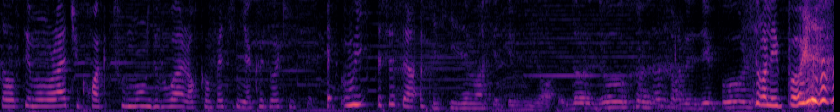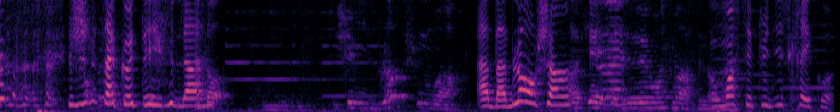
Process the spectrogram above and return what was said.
Dans ces moments-là, tu crois que tout le monde te voit alors qu'en fait, il n'y a que toi qui sais. Oui, c'est ça. Précisément, c'était genre dans le dos, sur les épaules. Sur l'épaule. Juste à côté, là. Attends, chemise blanche ou noire? Ah bah blanche, hein. Ok, ça devait moins se marrer, c'est Au normal. moins c'est plus discret quoi.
